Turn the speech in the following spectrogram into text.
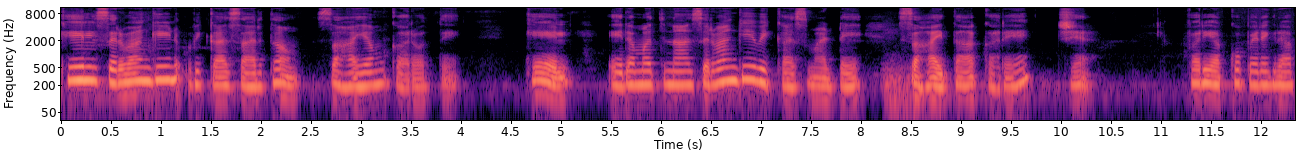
ખેલ સર્વાંગીણ વિકાસાર્થમ સહાયમ કરો તે. ખેલ એ રમતના સર્વાંગી વિકાસ માટે સહાયતા કરે છે. ફરી આખો પેરેગ્રાફ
